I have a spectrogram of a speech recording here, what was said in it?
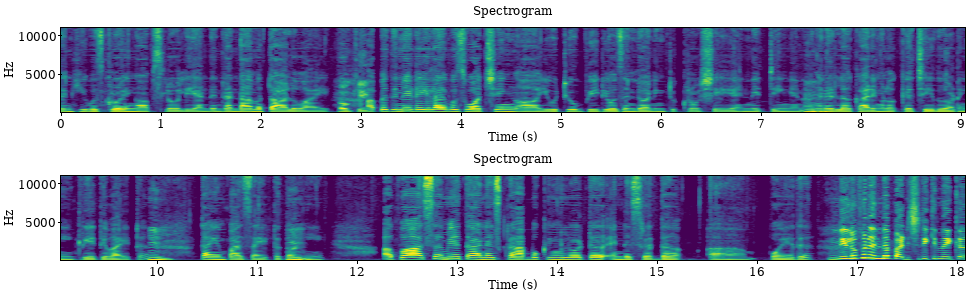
Then he was growing up slowly and then രണ്ടാമത്തെ ആളുമായി. അപ്പൊ ഇതിനിടയിൽ I was watching YouTube videos and learning to crochet and knitting and അങ്ങനെയുള്ള കാര്യങ്ങളൊക്കെ ചെയ്തു തുടങ്ങി. ക്രിയേറ്റീവായിട്ട് ടൈം പാസ് ആയിട്ട് തുടങ്ങി. അപ്പോൾ ആ സമയത്താണ് സ്ക്രാപ്പ് ബുക്കിങ്ങിലോട്ട് എന്റെ ശ്രദ്ധ പോയത്. നിലോഫർ എന്താ പഠിച്ചിരിക്കുന്നേക്ക്?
